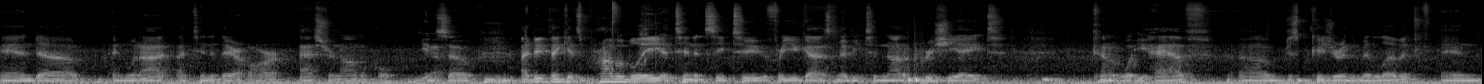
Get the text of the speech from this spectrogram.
and uh, and when I attended there are astronomical. Yeah. And so I do think it's probably a tendency to for you guys maybe to not appreciate kind of what you have um, just because you're in the middle of it and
